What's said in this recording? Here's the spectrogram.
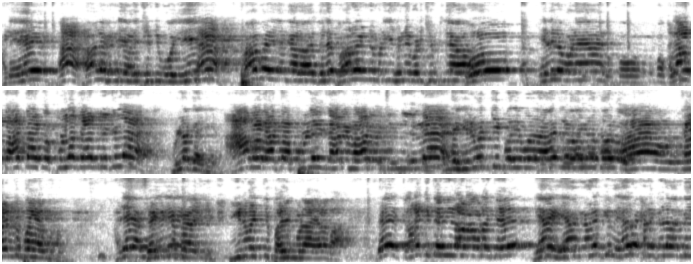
அடே. காலகண்டி அழைச்சிட்டு போய் ஆ. பாபையங்காலத்துல பாராயணம் படிக்க சொன்னே படிச்சு விட்டியா ஓ. எதுல போனேன் தாத்தா இப்ப புள்ளக்காரர் இருக்குல்ல? உள்ளக்காரியா ஆமா தாத்தா புள்ளையும் காரி மாடு வச்சிருந்தீங்கல்ல? அந்த இருபத்தி பதிமூணாயிரத்துல வாங்கின ஒரு கரண்ட் பையன் அடே இருபத்தி பதிமூணாயிரம்? ரூபாய் ஏய் கணக்கு தெரியுதாடா உனக்கு? ஏன் என் கணக்கு வேற கணக்குல அம்பி.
